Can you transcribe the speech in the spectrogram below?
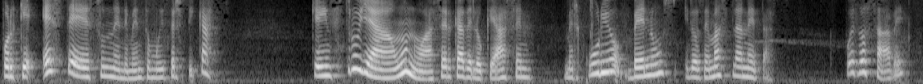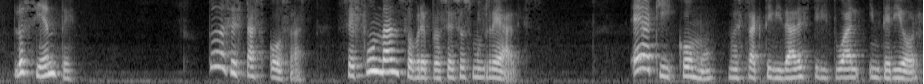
porque este es un elemento muy perspicaz, que instruye a uno acerca de lo que hacen Mercurio, Venus y los demás planetas, pues lo sabe, lo siente. Todas estas cosas se fundan sobre procesos muy reales. He aquí cómo nuestra actividad espiritual interior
